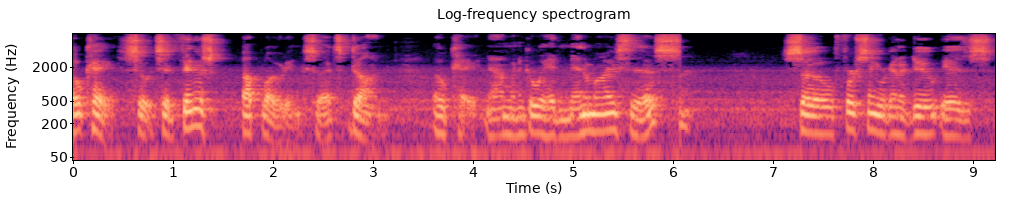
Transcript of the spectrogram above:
Okay, so it said finish uploading, so that's done. Okay, now I'm going to go ahead and minimize this. So first thing we're going to do is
